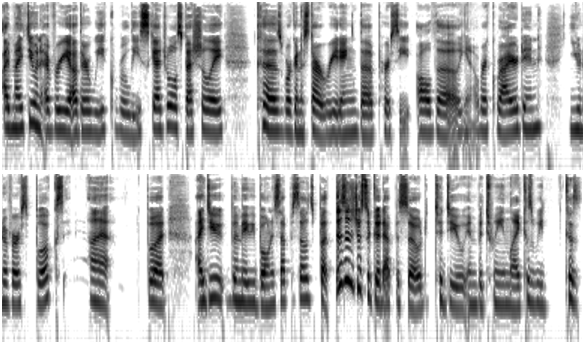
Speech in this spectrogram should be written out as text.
I might do an every other week release schedule, especially because we're to start reading the Percy, all the, you know, Rick Riordan universe books. Uh, but I do, but maybe bonus episodes. But this is just a good episode to do in between, like, because we, because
